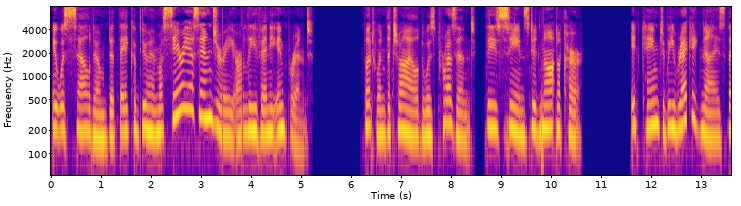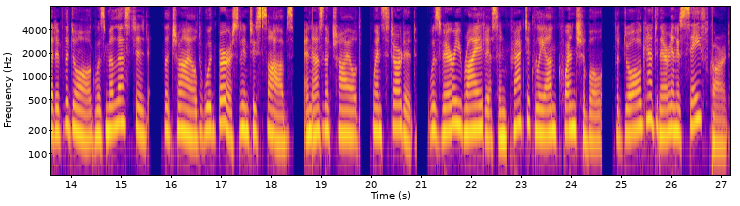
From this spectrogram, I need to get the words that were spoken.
it was seldom that they could do him a serious injury or leave any imprint. But when the child was present, these scenes did not occur. It came to be recognized that if the dog was molested the child would burst into sobs, and as the child, when started, was very riotous and practically unquenchable, the dog had therein a safeguard.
